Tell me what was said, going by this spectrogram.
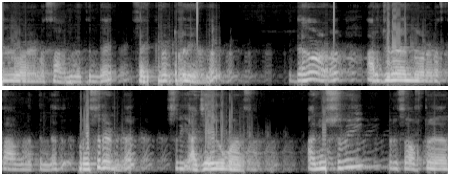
എന്ന് പറയുന്ന സ്ഥാപനത്തിന്റെ സെക്രട്ടറിയാണ്. ഇദ്ദേഹമാണ് അർജുന എന്ന് പറയുന്ന സ്ഥാപനത്തിന്റെ പ്രസിഡന്റ് ശ്രീ അജയകുമാർ സാർ. അനുശ്രീ ഒരു സോഫ്റ്റ്വെയർ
